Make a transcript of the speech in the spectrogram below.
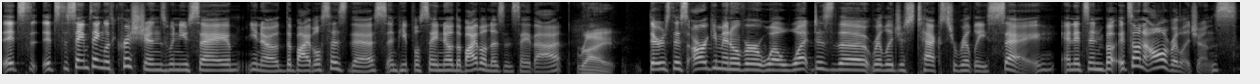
it's it's the same thing with Christians when you say, you know, the Bible says this and people say no, the Bible doesn't say that. Right. There's this argument over, well, what does the religious text really say? And it's in bo- it's on all religions.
